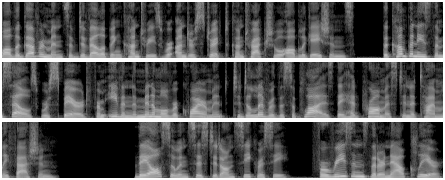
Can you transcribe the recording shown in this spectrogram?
while the governments of developing countries were under strict contractual obligations, the companies themselves were spared from even the minimal requirement to deliver the supplies they had promised in a timely fashion. They also insisted on secrecy, for reasons that are now clear,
